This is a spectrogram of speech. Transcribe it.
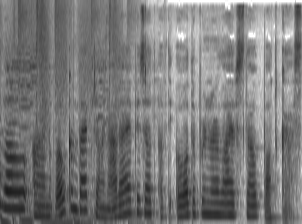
Hello, and welcome back to another episode of the Entrepreneur Lifestyle Podcast.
